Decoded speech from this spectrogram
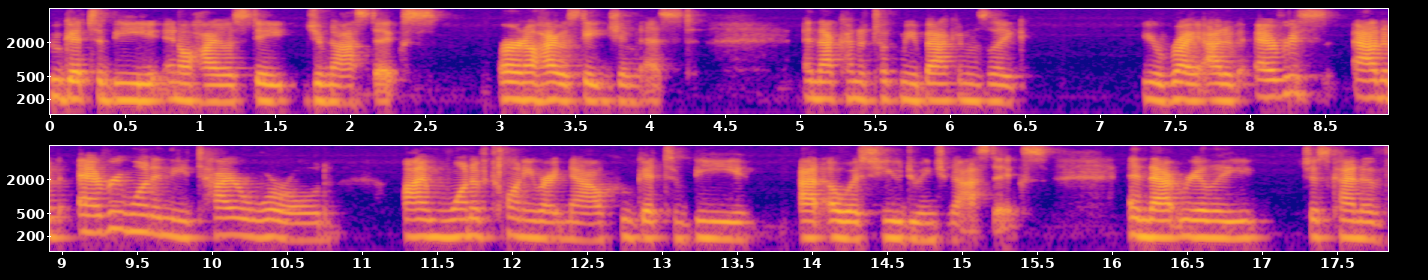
who get to be an Ohio State gymnastics or an Ohio State gymnast. And that kind of took me back and was like, you're right. Out of every out of everyone in the entire world, I'm one of 20 right now who get to be at OSU doing gymnastics. And that really just kind of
